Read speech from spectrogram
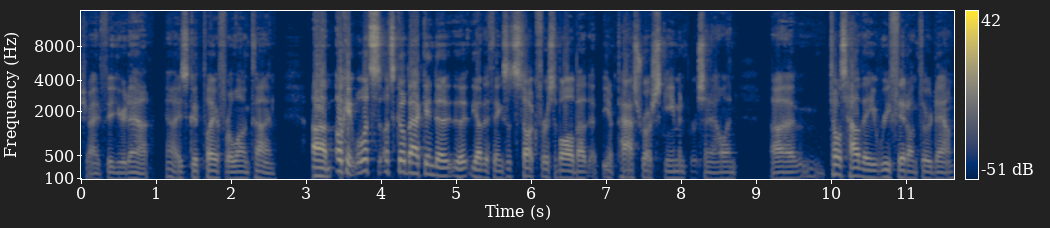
try and figure it out. Yeah, he's a good player for a long time. Um, okay, well let's let's go back into the, the, other things. Let's talk first of all about you know pass rush scheme and personnel, and uh, tell us how they refit on third down.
